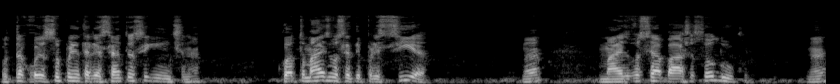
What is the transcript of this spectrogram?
Outra coisa super interessante é o seguinte, né? Quanto mais você deprecia, né? Mais você abaixa o seu lucro, né?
